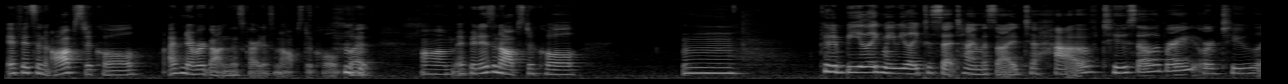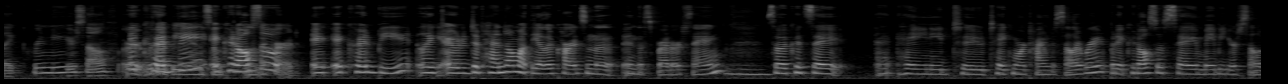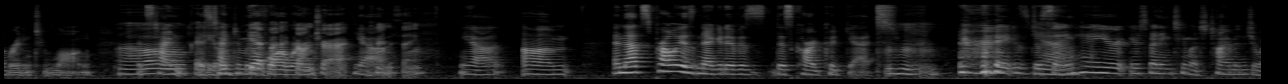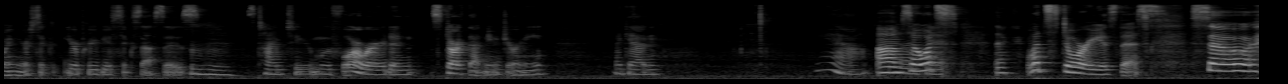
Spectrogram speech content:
if it's an obstacle, I've never gotten this card as an obstacle, but um, if it is an obstacle, mm, Could it be like maybe like to set time aside to have to celebrate or to like renew yourself? Or it could be. in some- It could also. It, it could be like it would depend on what the other cards in the in the spread are saying. Mm-hmm. So it could say, "H- "Hey, you need to take more time to celebrate," but it could also say, "Maybe you're celebrating too long." Oh, time- okay. it's time like to move get forward. Back on track. Yeah. Kind of thing. Yeah. Um, and that's probably as negative as this card could get. right? It's just Mm-hmm. Yeah. saying, hey, you're you're spending too much time enjoying your suc- your previous successes. Mm-hmm. It's time to move forward and start that new journey again. Yeah. Um. so what's Okay. what story is this? So,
